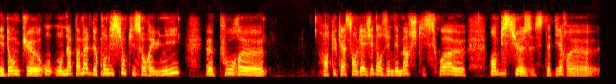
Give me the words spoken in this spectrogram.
et donc on, on, a pas mal de conditions qui sont réunies pour en tout cas s'engager dans une démarche qui soit euh, ambitieuse, c'est-à-dire euh,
